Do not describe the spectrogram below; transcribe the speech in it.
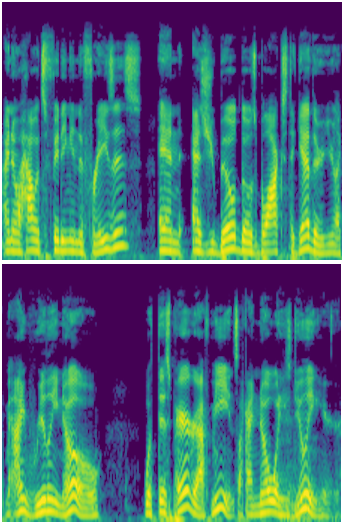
I know how it's fitting into phrases. And as you build those blocks together, you're like, man, I really know what this paragraph means. Like, I know what he's doing here.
